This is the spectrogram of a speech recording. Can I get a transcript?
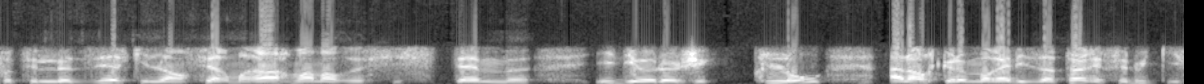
faut-il le dire, qu'il enferme rarement dans un système idéologique clos, alors que le moralisateur est celui qui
